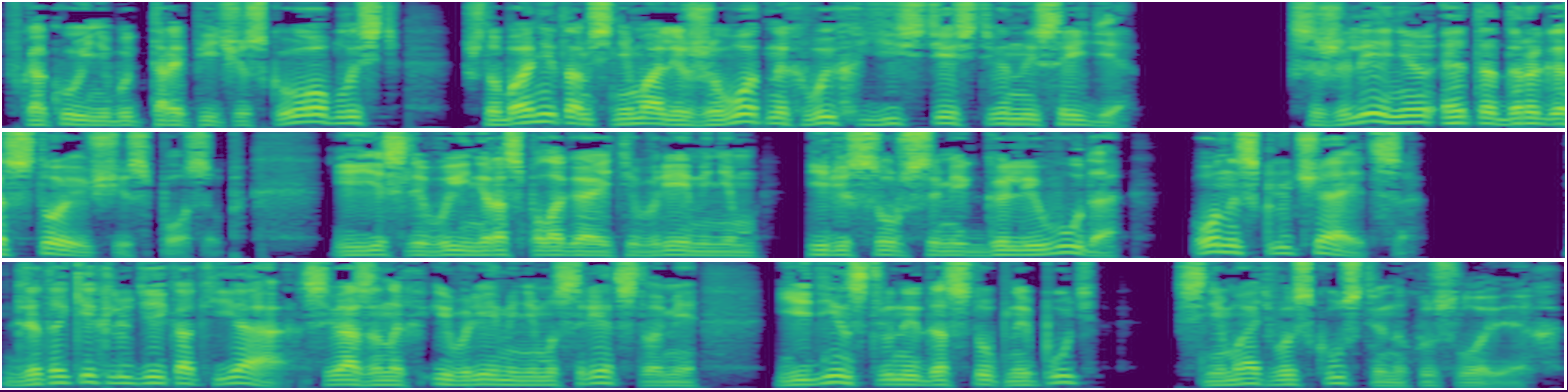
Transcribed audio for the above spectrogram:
в какую-нибудь тропическую область, чтобы они там снимали животных в их естественной среде. К сожалению, это дорогостоящий способ, и если вы не располагаете временем и ресурсами Голливуда, он исключается. Для таких людей, как я, связанных и временем, и средствами, единственный доступный путь — снимать в искусственных условиях.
